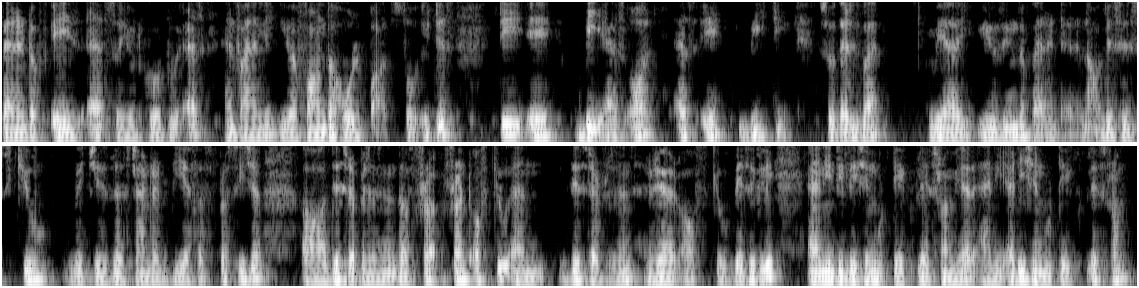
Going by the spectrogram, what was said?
Parent of a is s so you'd go to s. And finally you have found the whole path. So it is TABS or SABT. So that is why we are using the parent array. Now this is Q which is the standard BFS procedure. Uh, this represents the fr front of Q and this represents rear of Q. Basically any deletion would take place from here, any addition would take place from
